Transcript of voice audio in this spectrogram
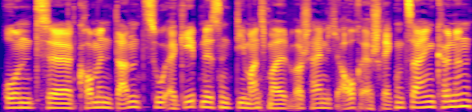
und äh, kommen dann zu Ergebnissen, die manchmal wahrscheinlich auch erschreckend sein können,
